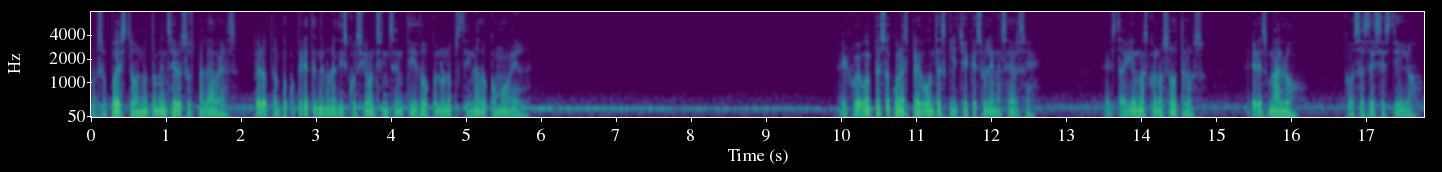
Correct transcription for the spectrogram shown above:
Por supuesto, no tomé en serio sus palabras, pero tampoco quería tener una discusión sin sentido con un obstinado como él. El juego empezó con las preguntas cliché que suelen hacerse. ¿Está alguien más con nosotros? ¿Eres malo? Cosas de ese estilo.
